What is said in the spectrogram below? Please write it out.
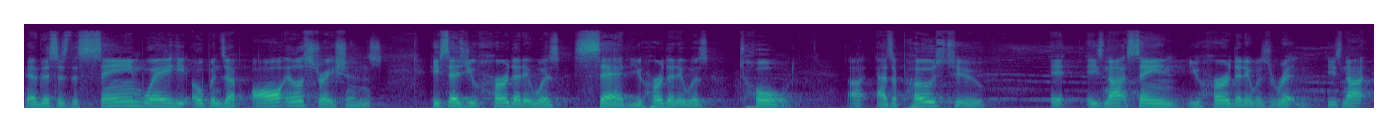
Now, this is the same way he opens up all illustrations. He says, You heard that it was said, you heard that it was told, uh, as opposed to, it, he's not saying you heard that it was written. He's not,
